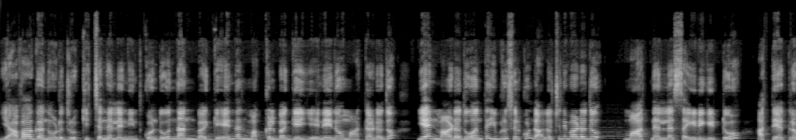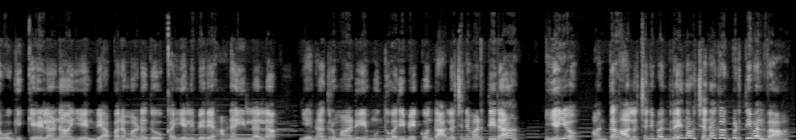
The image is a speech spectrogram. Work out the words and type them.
ಯಾವಾಗ ನೋಡಿದ್ರು ಕಿಚನ್ ಅಲ್ಲೇ ನಿಂತ್ಕೊಂಡು ನನ್ ಬಗ್ಗೆ, ನನ್ ಮಕ್ಕಳ ಬಗ್ಗೆ ಏನೇನೋ ಮಾತಾಡೋದು, ಏನ್ ಮಾಡೋದು ಅಂತ ಇಬ್ರು ಸೇರ್ಕೊಂಡು ಆಲೋಚನೆ ಮಾಡೋದು. ಮಾತ್ನೆಲ್ಲ ಸೈಡಿಗಿಟ್ಟು, ಅತ್ತೆ ಹತ್ರ ಹೋಗಿ ಕೇಳೋಣ, ಏನ್ ವ್ಯಾಪಾರ ಮಾಡೋದು, ಕೈಯಲ್ಲಿ ಬೇರೆ ಹಣ ಇಲ್ಲಲ್ಲ ಏನಾದ್ರೂ ಮಾಡಿ ಮುಂದುವರಿಬೇಕು ಅಂತ ಆಲೋಚನೆ ಮಾಡ್ತೀರಾ? ಅಯ್ಯಯ್ಯೋ, ಅಂತಹ ಆಲೋಚನೆ ಬಂದ್ರೆ ನಾವು ಚೆನ್ನಾಗಾಗ್ಬಿಡ್ತೀವಲ್ವಾ?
